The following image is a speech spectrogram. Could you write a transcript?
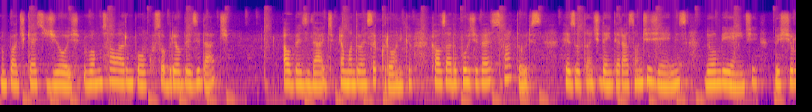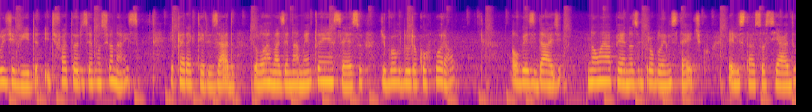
no podcast de hoje vamos falar um pouco sobre a obesidade. A obesidade é uma doença crônica causada por diversos fatores, resultante da interação de genes, do ambiente, do estilo de vida e de fatores emocionais. É caracterizada pelo armazenamento em excesso de gordura corporal. A obesidade não é apenas um problema estético, ele está associado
